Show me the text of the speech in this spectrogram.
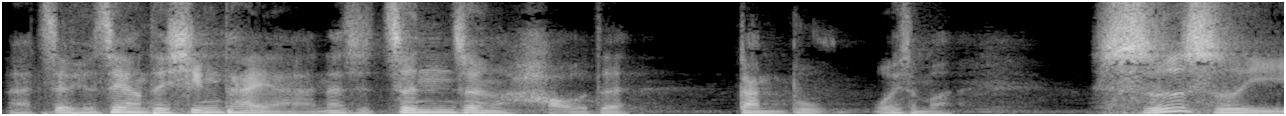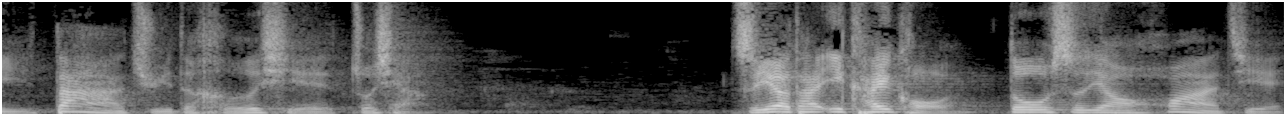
那这有这样的心态呀，那是真正好的干部。为什么？时时以大局的和谐着想，只要他一开口，都是要化解。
